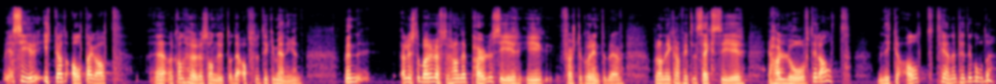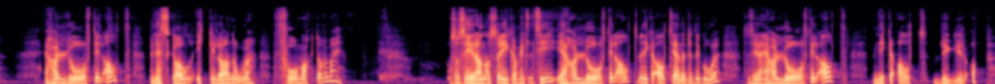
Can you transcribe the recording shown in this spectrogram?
Og Jeg sier ikke at alt er galt. Eh, det kan høres sånn ut, og det er absolutt ikke meningen. Men jeg har lyst til å bare løfte fram det Paulus sier i 1. Korinterbrev. Hvor han i kapittel 6 sier jeg har lov til alt, men ikke alt tjener til det gode. Jeg har lov til alt, men jeg skal ikke la noe få makt over meg. Og Så sier han også i kapittel 10 jeg har lov til alt, men ikke alt tjener til det gode. Så sier han jeg har lov til alt, men ikke alt bygger opp.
